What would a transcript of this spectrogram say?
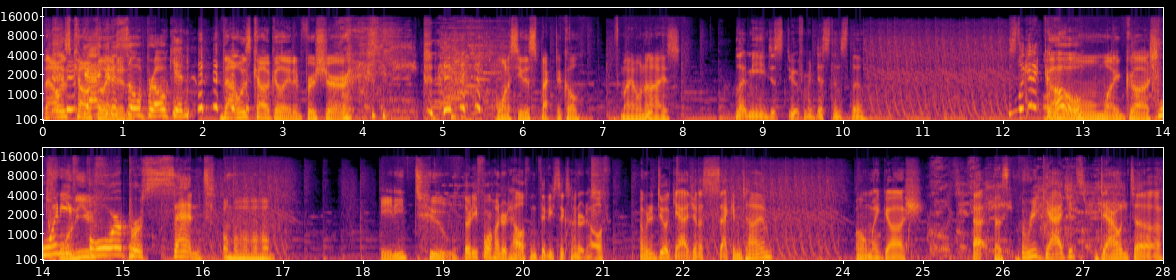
That was calculated. is so broken. that was calculated for sure. I want to see the spectacle with my own eyes. Let me just do it from a distance though. Just look at it go. Oh my gosh. 24%. Bum, bum, bum, bum, bum. 82. 3400 health and 3600 health. I'm gonna do a gadget a second time. Oh my gosh. That, That's- three gadgets down to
